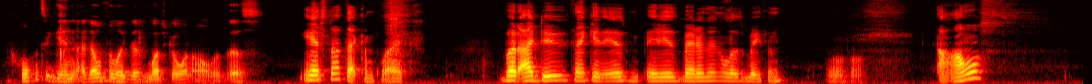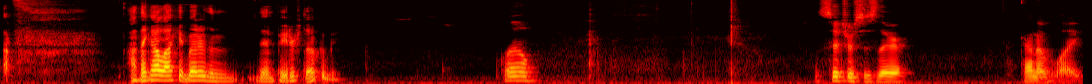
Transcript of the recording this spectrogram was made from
Once again, I don't feel like there's much going on with this. Yeah, it's not that complex, but I do think it is. It is better than Elizabethan. Mhm. I almost. I think I like it better than than Peter Stokkebye. Well, the citrus is there. Kind of like.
